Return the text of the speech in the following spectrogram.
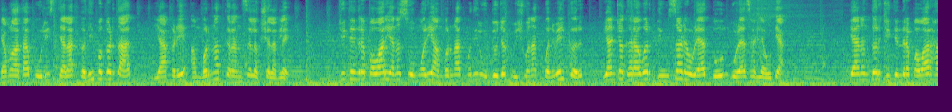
त्यामुळे आता पोलीस त्याला कधी पकडतात याकडे अंबरनाथकरांचं लक्ष लागलंय. जितेंद्र पवार यानं सोमवारी अंबरनाथ मधील उद्योजक विश्वनाथ पनवेलकर यांच्या घरावर दिवसा ढवळ्या दोन गोळ्या झाडल्या होत्या. त्यानंतर जितेंद्र पवार हा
